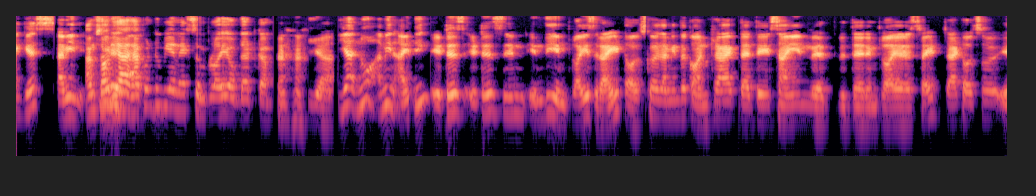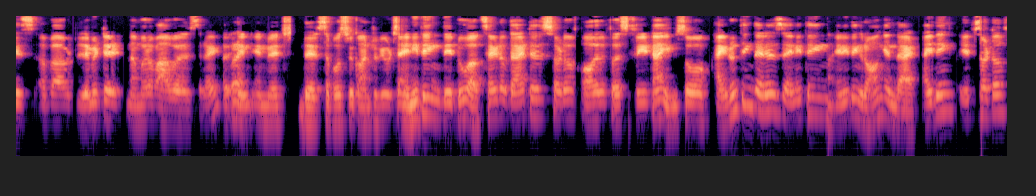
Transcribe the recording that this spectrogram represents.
I guess. I mean, I'm sorry. I happen to be an ex-employee of that company. yeah, yeah. No, I mean, I think it is. It is in in the employee's right also because I mean the contract that they sign with with their employers, right? That also is about limited number of hours, right? right. In in which they're supposed to contribute. So anything they do outside of that is sort of all first free time. So I don't think there is anything anything wrong in that. I think it's sort of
